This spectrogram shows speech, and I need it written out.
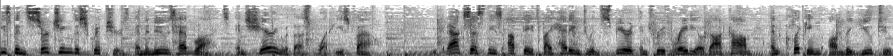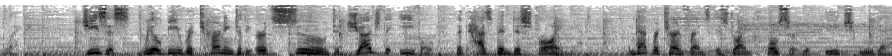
He's been searching the scriptures and the news headlines and sharing with us what he's found. You can access these updates by heading to inspiritandtruthradio.com and clicking on the YouTube link. Jesus will be returning to the earth soon to judge the evil that has been destroying it. And that return, friends, is drawing closer with each new day.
